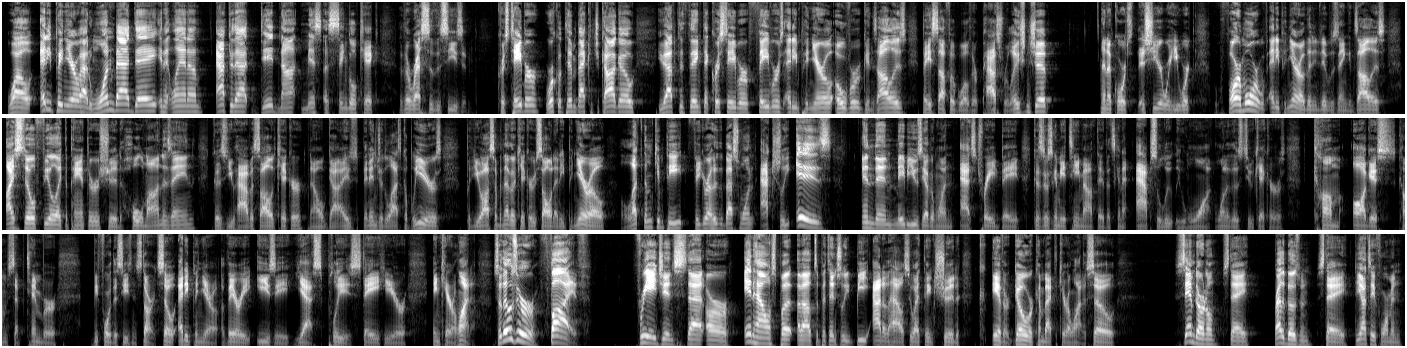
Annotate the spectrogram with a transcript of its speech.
While Eddie Piñeiro had one bad day in Atlanta, after that, did not miss a single kick the rest of the season. Chris Tabor worked with him back in Chicago. You have to think that Chris Tabor favors Eddie Piñeiro over Gonzalez based off of, well, their past relationship. And of course, this year where he worked far more with Eddie Piñeiro than he did with Zane Gonzalez. I still feel like the Panthers should hold on to Zane because you have a solid kicker. Now, guy's been injured the last couple years, but you also have another kicker who's solid, Eddie Piñeiro. Let them compete, figure out who the best one actually is, and then maybe use the other one as trade bait because there's going to be a team out there that's going to absolutely want one of those two kickers come August, come September before the season starts. So Eddie Piñeiro, a very easy yes, please stay here in Carolina. So those are five free agents that are in house but about to potentially be out of the house who I think should either go or come back to Carolina. So Sam Darnold, stay. Bradley Bozeman, stay. D'Onta Foreman,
